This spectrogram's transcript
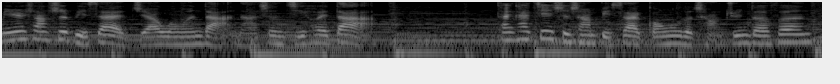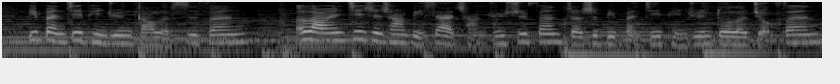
明日上市比赛只要稳稳打，拿胜机会大。摊开近十场比赛，公路的场均得分比本季平均高了四分，而老鹰近十场比赛场均失分则是比本季平均多了九分。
